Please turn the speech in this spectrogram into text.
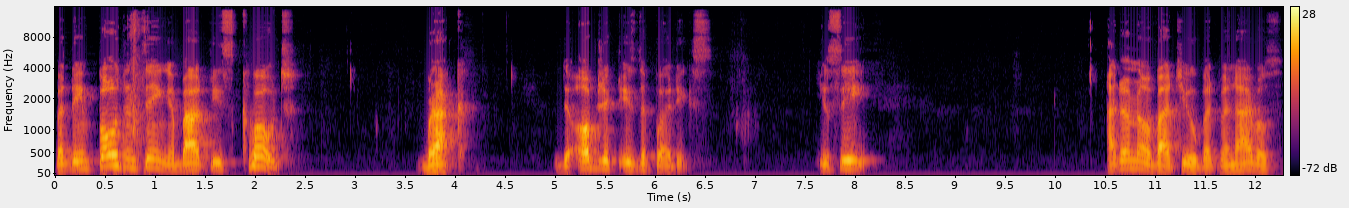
But the important thing about this quote, Braque, the object is the poetics. You see, I don't know about you, but when I was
